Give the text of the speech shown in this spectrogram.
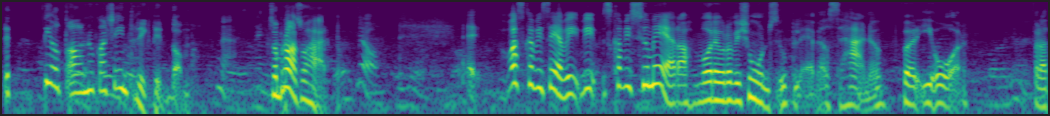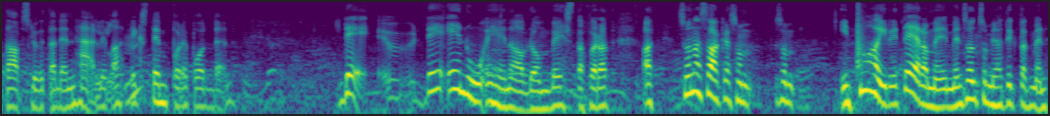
det tilltalar nu kanske inte riktigt dem. Så bra så här. Ja. Eh, vad ska vi säga, vi, vi, ska vi summera vår Eurovisionsupplevelse här nu för i år? för att avsluta den här lilla Mm. extempore-podden? det, det är nog en av de bästa för att, att sådana saker som, som inte har irriterat mig, men sånt som jag tyckt att, men,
